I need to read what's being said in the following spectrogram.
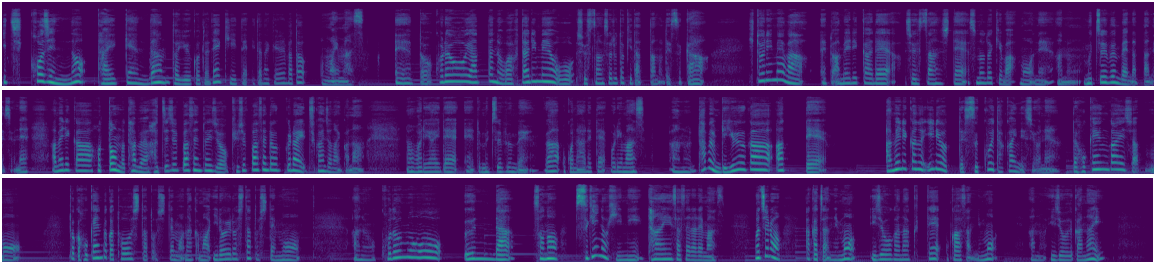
一個人の体験談ということで聞いていただければと思います。えーと、これをやったのは2人目を出産する時だったのですが1人目は、えーと、アメリカで出産してその時はもうねあの無痛分娩だったんですよね。アメリカほとんど多分80%以上90%ぐらい近いんじゃないかなの割合で、えーと無痛分娩が行われております。あの多分理由があってアメリカの医療ってすっごい高いんですよね。で保険会社もとか保険とか通したとしてもなんかまあいろいろしたとしてもあの子供を産んだその次の日に退院させられます。もちろん赤ちゃんにも異常がなくてお母さんにもあの異常がない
